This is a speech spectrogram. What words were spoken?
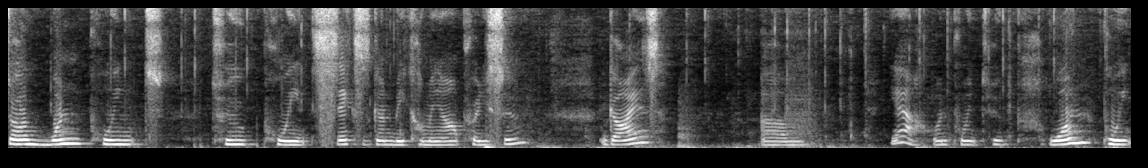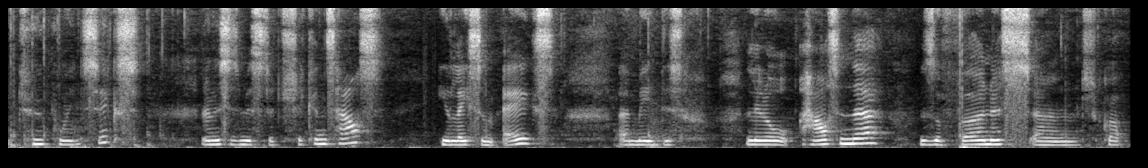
So 1.2.6 is going to be coming out pretty soon. Guys, um, yeah, 1.2, 1.2.6, and this is Mr. Chicken's house. He laid some eggs, and made this little house in there. There's a furnace and cra-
